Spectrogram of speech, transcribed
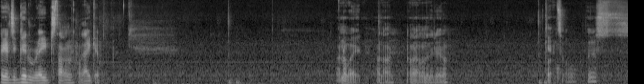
Like, it's a good rage song. I like it. Oh, no, wait. Hold on. What I wanted to do. Cancel this.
